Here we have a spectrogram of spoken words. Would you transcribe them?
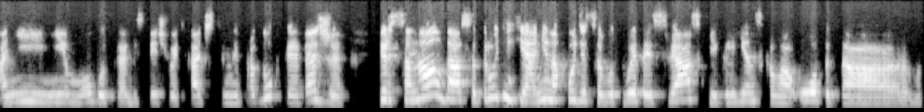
они не могут обеспечивать качественные продукты. И опять же, персонал, да, сотрудники, они находятся вот в этой связке клиентского опыта, вот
